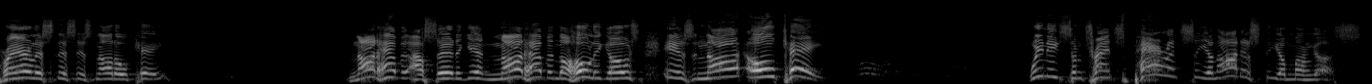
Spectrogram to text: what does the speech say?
Prayerlessness is not okay. Not having, I'll say it again, not having the Holy Ghost is not okay. We need some transparency and honesty among us.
